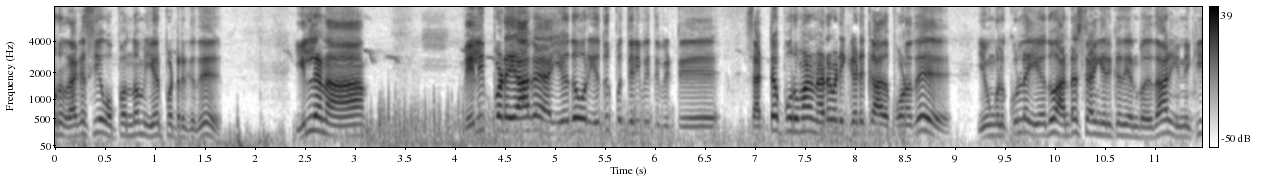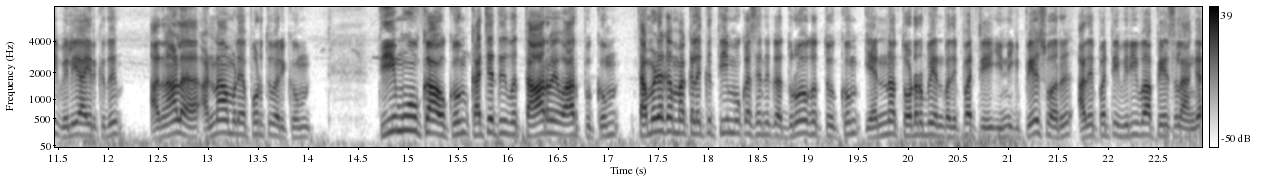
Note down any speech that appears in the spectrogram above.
ஒரு ரகசிய ஒப்பந்தம் ஏற்பட்டிருக்குது. இல்லைனா வெளிப்படையாக ஏதோ ஒரு எதிர்ப்பு தெரிவித்து விட்டு சட்டப்பூர்வமான நடவடிக்கை எடுக்காத போனது இவங்களுக்குள்ளே ஏதோ அண்டர்ஸ்டாண்டிங் இருக்குது என்பது தான் இன்றைக்கி வெளியாகிருக்குது அதனால் அண்ணாமலையை பொறுத்த வரைக்கும் திமுகவுக்கும் கச்சத்தீவு தார்வை வார்ப்புக்கும் தமிழக மக்களுக்கு திமுக சேர்ந்துக்கிற துரோகத்துக்கும் என்ன தொடர்பு என்பதை பற்றி இன்றைக்கி பேசுவார். அதை பற்றி விரிவாக பேசலாங்க.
